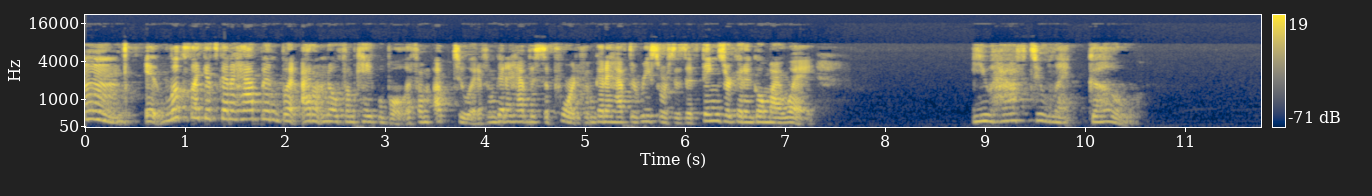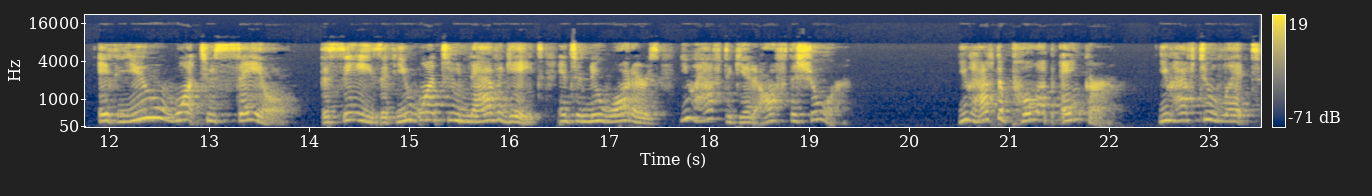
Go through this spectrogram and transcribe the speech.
mm, it looks like it's going to happen, but I don't know if I'm capable, if I'm up to it, if I'm going to have the support, if I'm going to have the resources, if things are going to go my way. You have to let go. If you want to sail the seas, if you want to navigate into new waters, you have to get off the shore. You have to pull up anchor. You have to let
